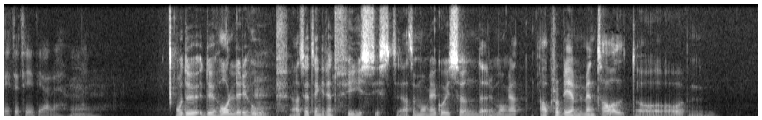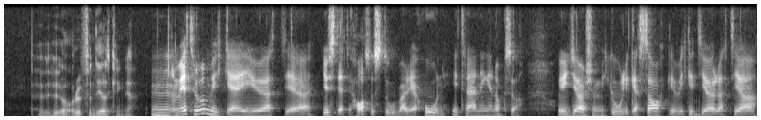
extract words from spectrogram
lite tidigare. Men, Och du, du håller ihop, alltså jag tänker rent fysiskt. Alltså många går ju sönder, många har problem mentalt. Och, och, hur, hur har du funderat kring det? mm, men jag tror mycket är ju att jag, just det att jag har så stor variation i träningen också. Och jag gör så mycket olika saker vilket gör att jag,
